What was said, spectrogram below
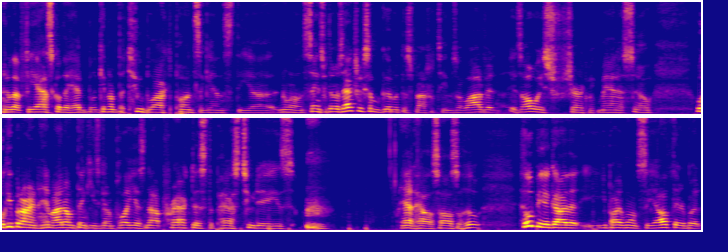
you know that fiasco they had given up the two blocked punts against the uh, New Orleans Saints. But there was actually some good with the special teams. A lot of it is always Sherrick McManus. So we'll keep an eye on him. I don't think he's going to play. He has not practiced the past two days at Halas Hall, so he'll he'll be a guy that you probably won't see out there, but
